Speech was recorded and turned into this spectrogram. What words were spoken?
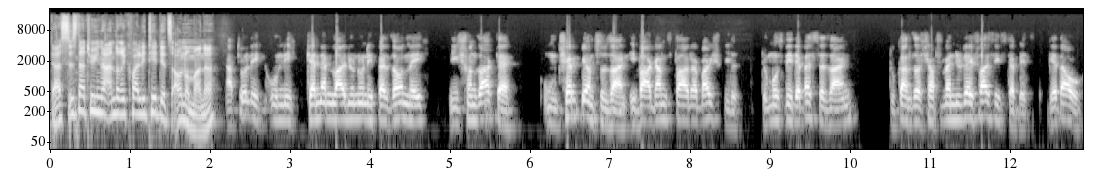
Das ist natürlich eine andere Qualität jetzt auch nochmal, ne? Natürlich. Und ich kenne ihn leider nur nicht persönlich. Wie ich schon sagte, um Champion zu sein. Ich war ganz klarer Beispiel. Du musst nicht der Beste sein. Du kannst das schaffen, wenn du der Fleißigste bist. Geht auch.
